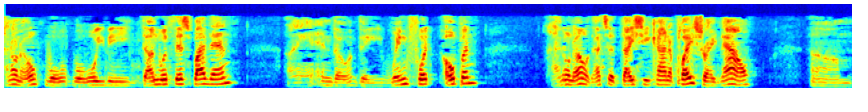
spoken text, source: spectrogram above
I don't know. Will, will we be done with this by then? Uh, and the the Winged Foot Open. I don't know. That's a dicey kind of place right now. Um,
